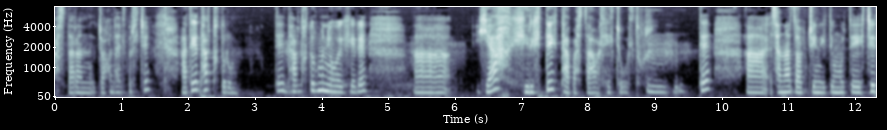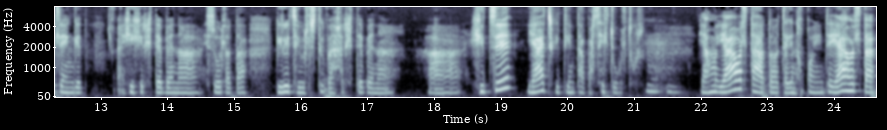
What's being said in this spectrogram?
бас дараа нь жоохон тайлбарлчихъя. А тэгээд тав дахь дүрм. Тэ тав дахь дүрм нь юу вэ гэхээр а яах хэрэгтэйг та бас заавал хэлж өгвөл зүгээр. Тэ а санаа зовж ийн гэдэг юм уу те хичээлээ ингээд хийх хэрэгтэй байна. Эсвэл одоо гэрээ цэвэрлждэг байх хэрэгтэй байна. А хизээ яаж гэдгийг та бас хэлж өгвөл зүгээр ямар яавал та одоо загнахгүй юм те яавал та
